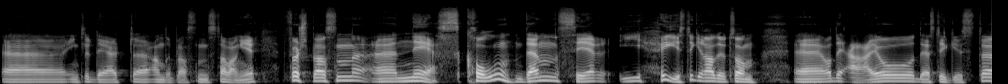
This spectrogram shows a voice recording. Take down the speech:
eh, inkludert eh, andreplassen Stavanger. Førsteplassen eh, Neskollen. Den ser i høyeste grad ut sånn. Eh, og det er jo det styggeste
